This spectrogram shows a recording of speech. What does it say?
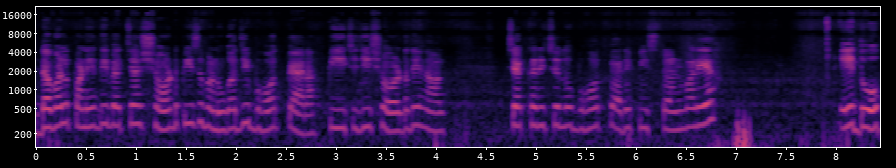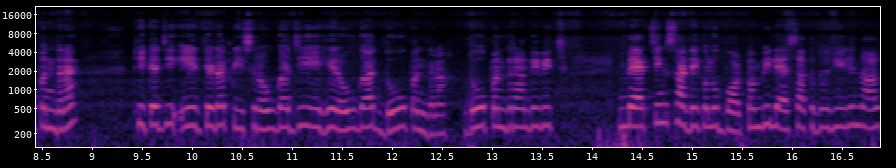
ਡਬਲ ਪਣੇ ਦੇ ਵਿੱਚ ਹੈ ਸ਼ਾਰਟ ਪੀਸ ਬਣੂਗਾ ਜੀ, ਬਹੁਤ ਪਿਆਰਾ। ਪੀਚ ਜੀ ਸ਼ਾਰਟ ਦੇ ਨਾਲ। ਚੈੱਕ ਕਰੀ ਚਲੋ, ਬਹੁਤ ਪਿਆਰੇ ਪੀਸ ਰਹਿਣ ਵਾਲੇ ਆ। ਇਹ 215 ਠੀਕ ਹੈ ਜੀ, ਇਹ ਜਿਹੜਾ ਪੀਸ ਰਹੂਗਾ ਜੀ, ਇਹ ਰਹੂਗਾ 215 215 ਦੇ ਵਿੱਚ ਮੈਚਿੰਗ ਸਾਡੇ ਕੋਲੋਂ ਬਾਟਮ ਵੀ ਲੈ ਸਕਦੇ ਹੋ ਜੀ ਇਹਦੇ ਨਾਲ।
